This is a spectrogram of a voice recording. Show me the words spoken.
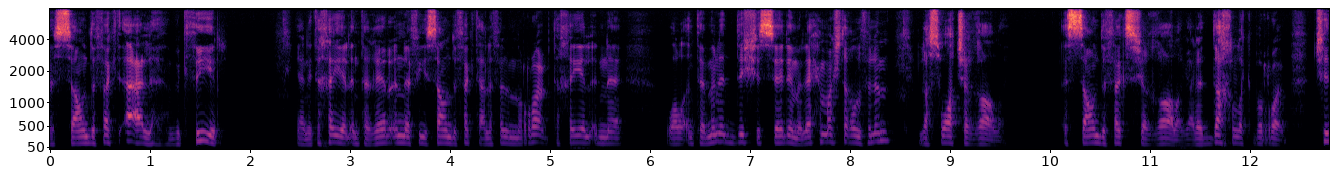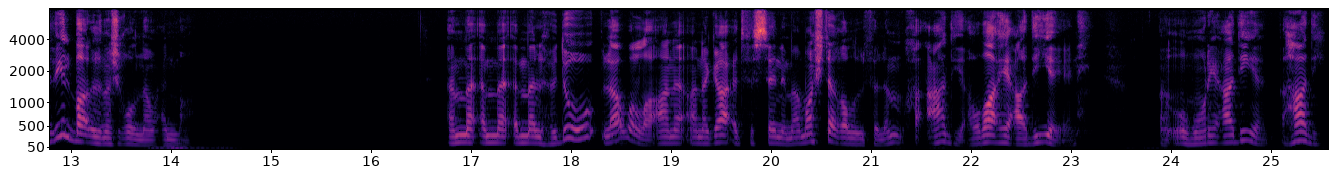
ال sound effect أعلى بكثير. يعني تخيل أنت غير إنه في sound effect على فيلم الرعب تخيل إنه والله أنت من تدش السينما للحين ما اشتغل الفيلم الأصوات شغالة ال sound effects شغالة قاعد تدخلك بالرعب. كذي البال المشغول نوعا ما. أما أما أما الهدوء لا والله أنا أنا قاعد في السينما ما اشتغل الفيلم عادي أوضاعي عادية يعني أموري عادية هادي.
